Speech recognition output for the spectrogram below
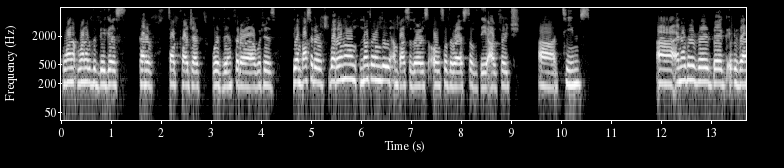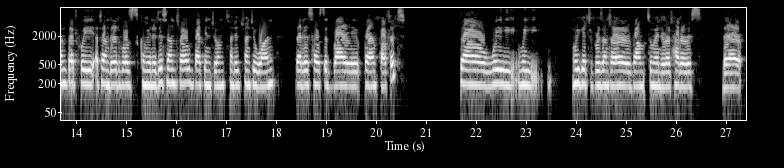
one, one of the biggest kind of sub projects within Fedora, which is the ambassadors, but not only ambassadors, also the rest of the outreach uh, teams. Uh, another very big event that we attended was Community Central back in June 2021 that is hosted by Brian Proffitt. So we we we get to present our revamp to many Red Hatters there.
